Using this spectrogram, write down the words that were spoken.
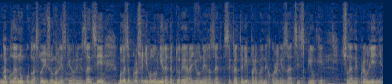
На пленум обласної журналістської організації були запрошені головні редактори районних газет, секретарі первинних організацій спілки, члени правління.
